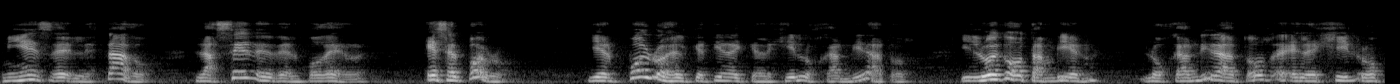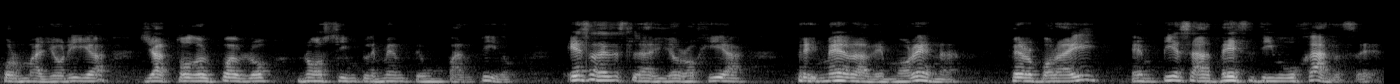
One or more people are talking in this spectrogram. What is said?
ni es el Estado. La sede del poder es el pueblo. Y el pueblo es el que tiene que elegir los candidatos. Y luego también los candidatos elegirlos por mayoría, ya todo el pueblo, no simplemente un partido. Esa es la ideología primera de Morena, pero por ahí empieza a desdibujarse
